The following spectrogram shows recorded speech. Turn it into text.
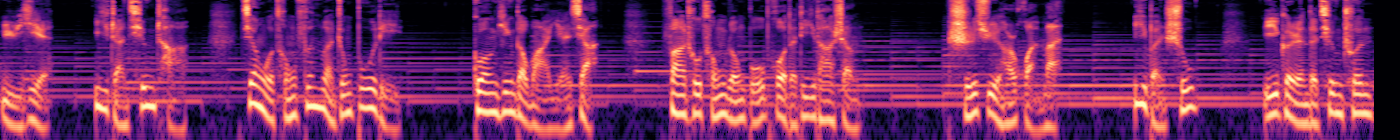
雨夜，一盏清茶，将我从纷乱中剥离。光阴的瓦檐下，发出从容不迫的滴答声，持续而缓慢。一本书。一个人的青春，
